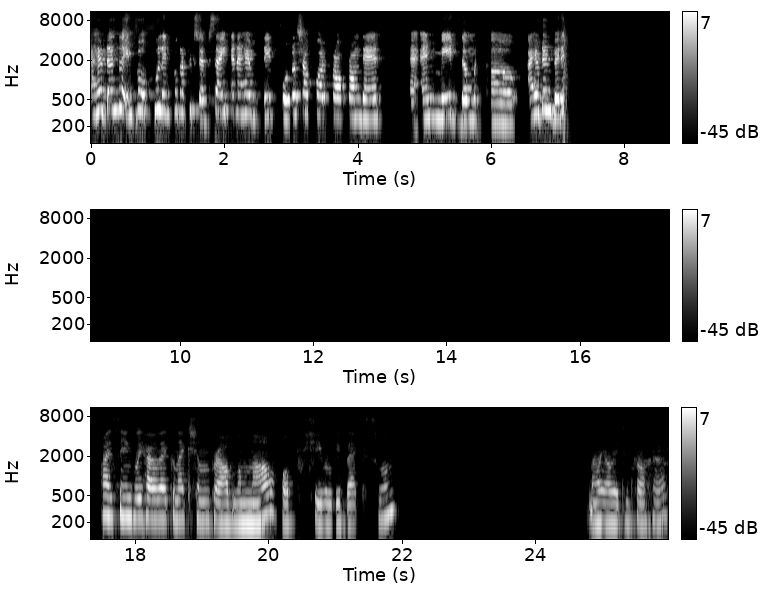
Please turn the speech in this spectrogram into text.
i have done the info full infographics website and i have did photoshop for, for from there and made them uh, i have done very I think we have a connection problem now. Hope she will be back soon. Now we are waiting for her.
